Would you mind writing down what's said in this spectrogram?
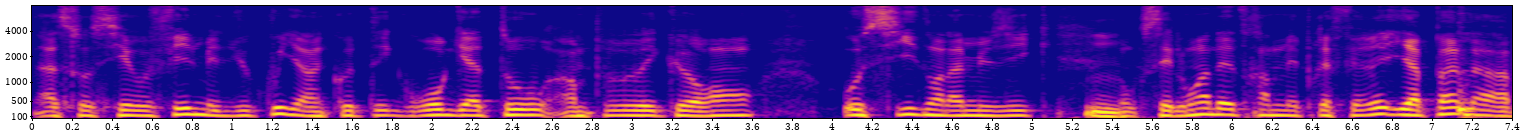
associé au film et du coup il y a un côté gros gâteau un peu écœurant aussi dans la musique. Mm. Donc c'est loin d'être un de mes préférés. Il n'y a pas la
